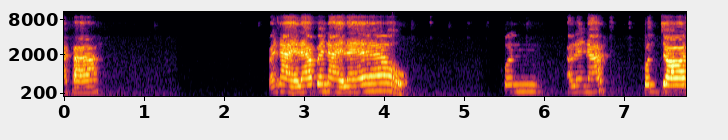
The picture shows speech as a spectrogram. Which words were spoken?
นะคะ ไปไหนแล้วไปไหนแล้ว คนอะไรนะ คนจร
